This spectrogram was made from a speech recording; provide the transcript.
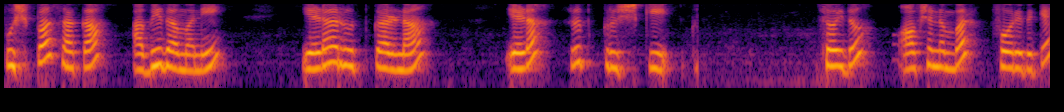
ಪುಷ್ಪ ಸಕ ಅಭಿಧಮನಿ ಎಡ ಹೃತ್ಕರ್ಣ ಎಡ ಹೃತ್ಕೃಷ್ಕಿ ಸೊ ಇದು ಆಪ್ಷನ್ ನಂಬರ್ ಫೋರ್ ಇದಕ್ಕೆ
